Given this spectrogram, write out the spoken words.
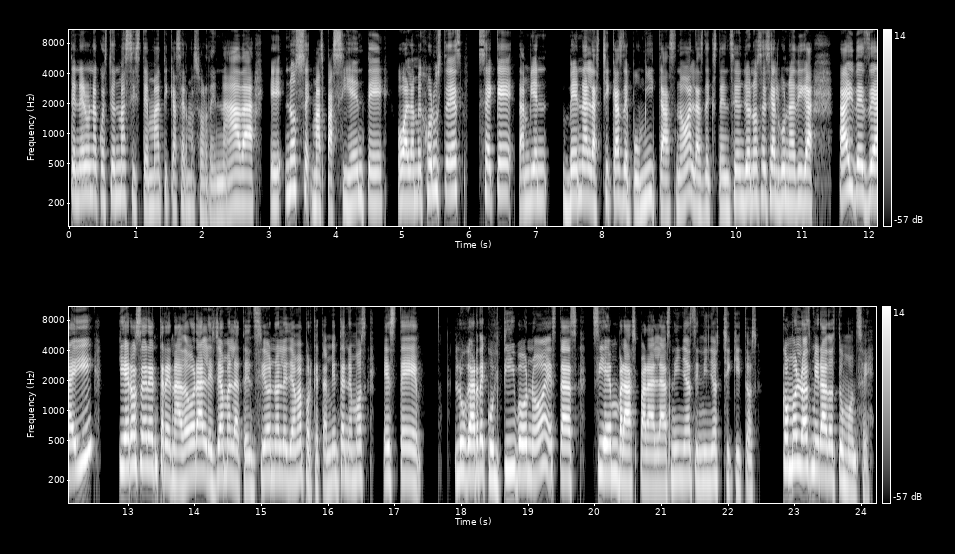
tener una cuestión más sistemática, ser más ordenada, eh, no sé, más paciente, o a lo mejor ustedes sé que también ven a las chicas de pumitas, ¿no? A las de extensión. Yo no sé si alguna diga, ay, desde ahí quiero ser entrenadora, les llama la atención, no les llama, porque también tenemos este lugar de cultivo, ¿no? Estas siembras para las niñas y niños chiquitos. ¿Cómo lo has mirado tú, Monse?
